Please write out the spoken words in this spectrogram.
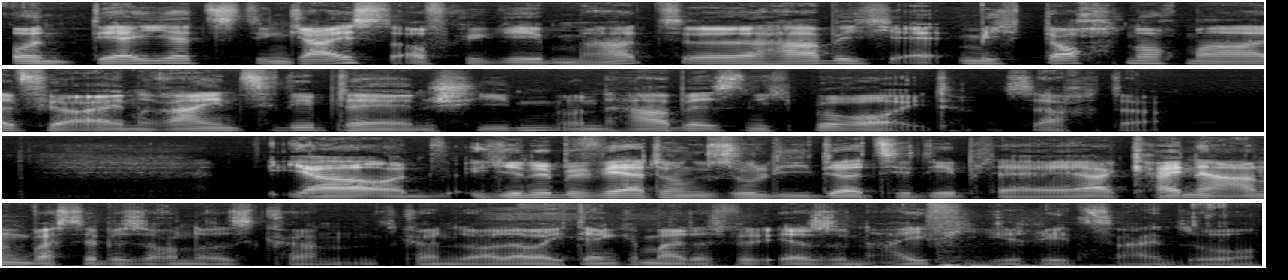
und der jetzt den Geist aufgegeben hat, äh, habe ich äh, mich doch nochmal für einen reinen CD-Player entschieden und habe es nicht bereut, sagt er. Ja, und hier eine Bewertung, solider CD-Player. Ja, keine Ahnung, was der Besonderes können, können soll, aber ich denke mal, das wird eher so ein HiFi-Gerät sein, so.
